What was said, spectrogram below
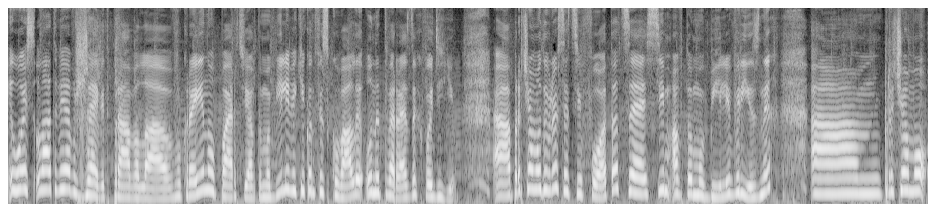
І ось Латвія вже відправила в Україну партію автомобілів, які конфіскували у нетверезих водіїв. Причому дивлюся ці фото. Це сім автомобілів різних. Причому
